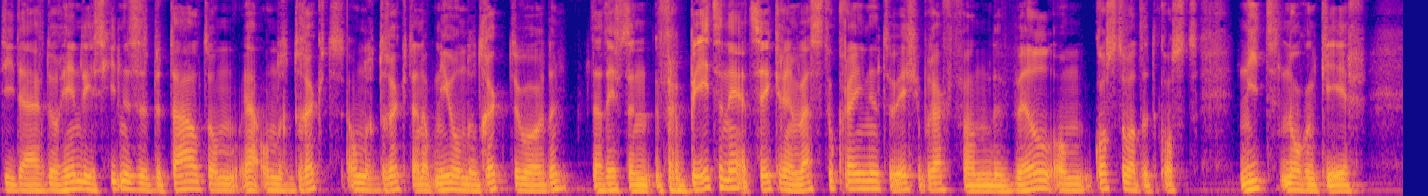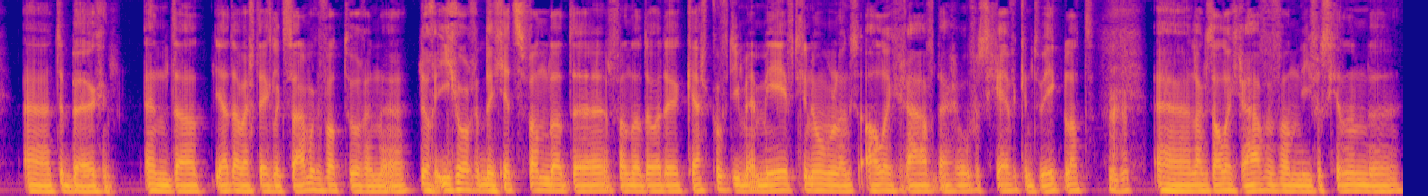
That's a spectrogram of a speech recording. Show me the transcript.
die daar doorheen de geschiedenis is betaald om ja, onderdrukt, onderdrukt en opnieuw onderdrukt te worden. Dat heeft een verbetenheid, zeker in West-Oekraïne, teweeggebracht van de wil om, koste wat het kost, niet nog een keer uh, te buigen. En dat, ja, dat werd eigenlijk samengevat door, een, uh, door Igor, de gids van dat, uh, van dat oude kerkhof, die mij mee heeft genomen langs alle graven. Daarover schrijf ik in het weekblad. -huh. langs alle graven van die verschillende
